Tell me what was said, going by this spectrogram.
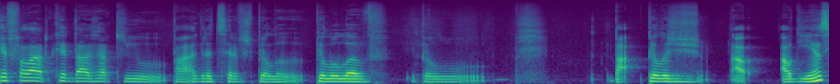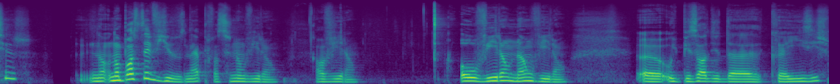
quero falar, quero dar já aqui o. Pá, agradecer-vos pelo, pelo love e pelo. Pá, pelas audiências. Não, não posso ter views, né? Porque vocês não viram. Ouviram. Ouviram, não viram uh, o episódio da com a Isis.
